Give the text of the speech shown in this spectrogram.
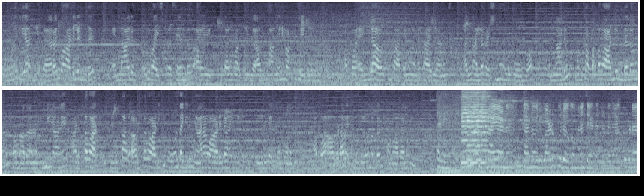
പോണില്ല ഈ വേറൊരു വാർഡിലുണ്ട്. എന്നാലും ഒരു വൈസ് പ്രസിഡന്റ് ആയിട്ടാണ് വർക്ക് ചെയ്തത്. അതും അങ്ങനെ വർക്ക് ചെയ്തിരുന്നു. അപ്പോൾ എല്ലാവർക്കും കാക്കാൻ നല്ല കാര്യമാണ്. അത് നല്ല വിഷമമുണ്ട് പോകുമ്പോൾ. എന്നാലും നമുക്ക് അപ്പുറത്തെ വാർഡിലുണ്ടല്ലോ എന്ന് സമാധാനമാണ് ഇനി ഞാൻ അടുത്ത വാർഡ് അടുത്ത വാർഡിലേക്ക് പോകണ്ടെങ്കിലും ഞാൻ ആ വാർഡിലാണ് എനിക്ക് വീട് വെക്കാൻ പോകുന്നത് അപ്പോൾ അവിടെ വെക്കുന്നുണ്ടല്ലോ എന്നുള്ള സമാധാനമുണ്ട്. അഭിപ്രായമാണ്. കാരണം ഒരുപാട് പുരോഗമനം ചെയ്തിട്ടുണ്ട്. ഞങ്ങൾക്ക് ഇവിടെ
